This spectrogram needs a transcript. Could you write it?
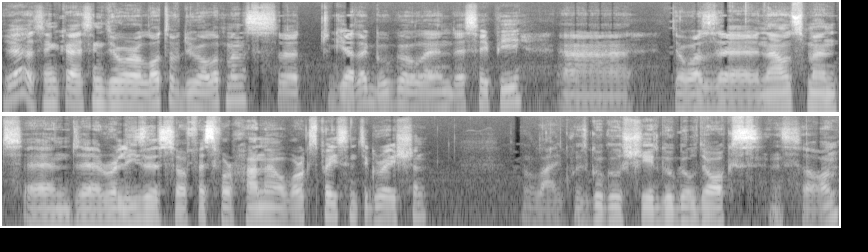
Yeah, I think I think there were a lot of developments uh, together, Google and SAP. Uh, there was an announcement and uh, releases of S4HANA workspace integration, like with Google Sheet, Google Docs, and so on.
